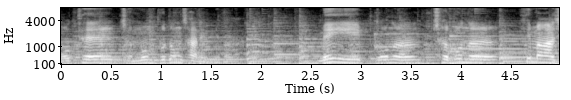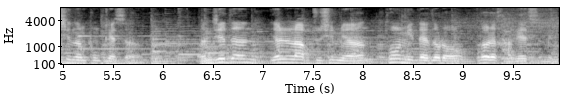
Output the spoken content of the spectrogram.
모텔 전문 부동산입니다. 매입 또는 처분을 희망하시는 분께서 언제든 연락 주시면 도움이 되도록 노력하겠습니다.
